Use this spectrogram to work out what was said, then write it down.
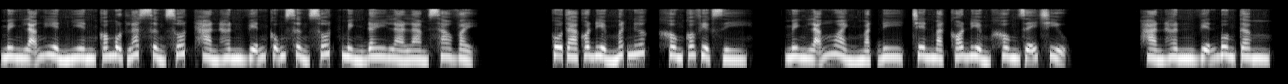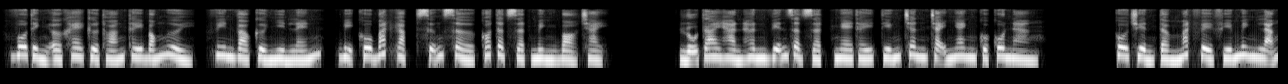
Minh Lãng hiển nhiên có một lát sừng sốt, Hàn Hân Viễn cũng sừng sốt mình đây là làm sao vậy. Cô ta có điểm mất nước, không có việc gì. Minh lãng ngoảnh mặt đi, trên mặt có điểm không dễ chịu. Hàn hân viễn buông tâm, vô tình ở khe cửa thoáng thấy bóng người, Vin vào cửa nhìn lén, bị cô bắt gặp sững sờ có tật giật mình bỏ chạy. Lỗ tai hàn hân viễn giật giật nghe thấy tiếng chân chạy nhanh của cô nàng. Cô chuyển tầm mắt về phía Minh Lãng,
